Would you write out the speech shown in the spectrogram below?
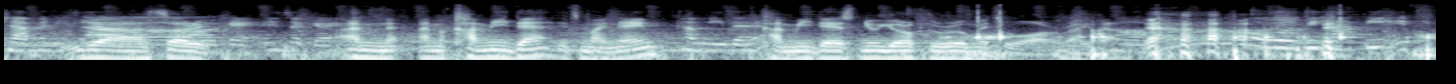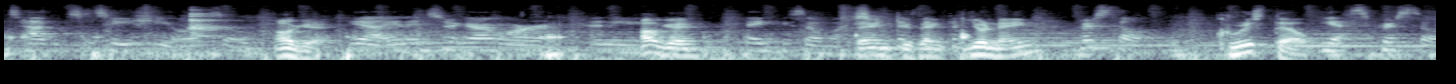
Japanese. Yeah, Ah, sorry. Okay, it's okay. I'm I'm a Kamide. It's my name. Kamide. Kamide's New York Room Tour, like that. Oh, we'll be happy if you tag Satoshi also. okay. Yeah, in Instagram or any. Okay. Thank you so much. Thank you. Thank you. Your name? Crystal. Crystal. Yes, Crystal.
